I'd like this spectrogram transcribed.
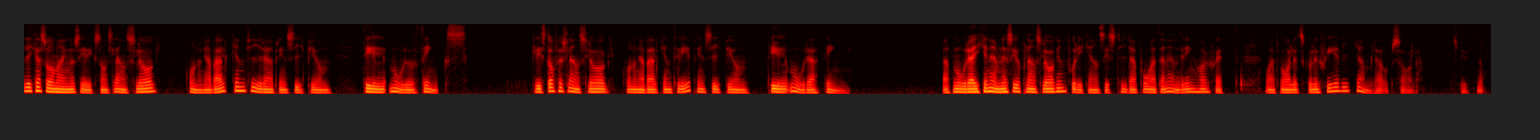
Likaså Magnus Erikssons landslag, Konungabalken 4 Principium till Moro Thinks. Kristoffers landslag, Konungabalken 3 Principium till Mora Thing. Att Mora icke nämnes i upplandslagen får icke anses tyda på att en ändring har skett och att valet skulle ske vid gamla Uppsala. Slutnot.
